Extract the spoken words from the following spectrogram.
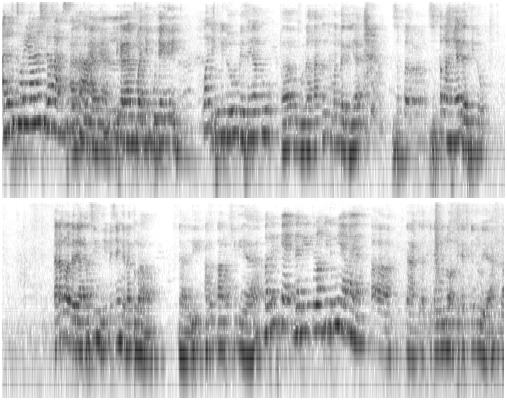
ada tutorialnya sudah di situ Ada tutorialnya. Mm. Jadi kalian harus wajib punya ini nih. Wajib. Hidung biasanya aku eh, menggunakan tuh cuman bagian seper setengahnya dari hidung. Karena kalau dari atas ini biasanya nggak natural. Nah jadi aku taruh sini ya. berarti kayak dari tulang hidungnya ya kak ya ah. Nah kita kita ini dulu aplikasikan dulu ya. Kita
